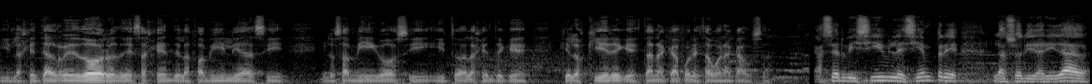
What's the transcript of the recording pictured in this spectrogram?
y la gente alrededor de esa gente, las familias y, los amigos y, toda la gente que, que los quiere, que están acá por esta buena causa. Hacer visible siempre la solidaridad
